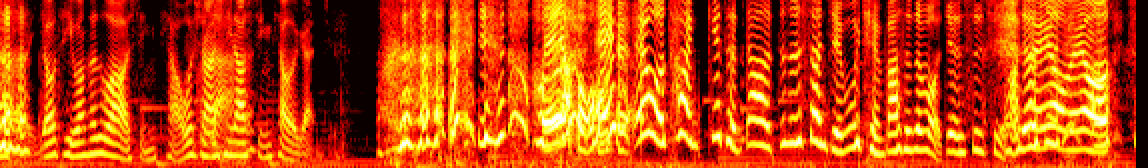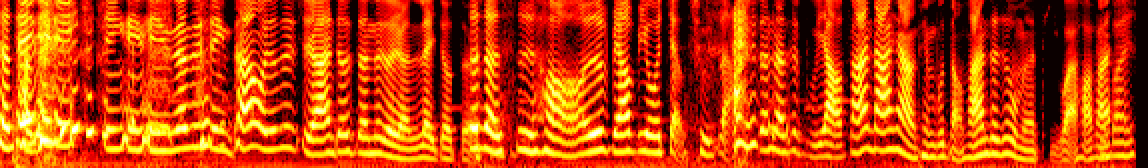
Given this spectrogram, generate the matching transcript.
有体温，可是我要有心跳，我喜欢听到心跳的感觉。没有哎哎，我突然 get 到，就是上节目前发生的某件事情，好像是没有没有，想听听听听听听，真是心疼。我就是喜欢，就是真的的人类，就对，真的是哈，就不要逼我讲出来，真的是不要。反正大家现在有听不懂，反正这是我们的题外话。反正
